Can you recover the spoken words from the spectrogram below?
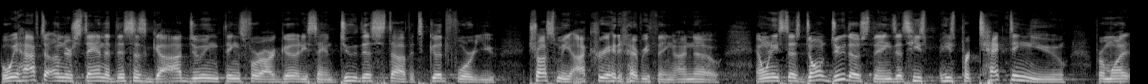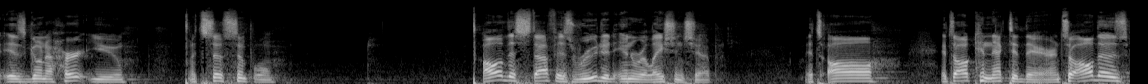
But we have to understand that this is God doing things for our good. He's saying, Do this stuff, it's good for you. Trust me, I created everything, I know. And when he says don't do those things, it's he's, he's protecting you from what is going to hurt you. It's so simple. All of this stuff is rooted in relationship. It's all it's all connected there. And so all those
